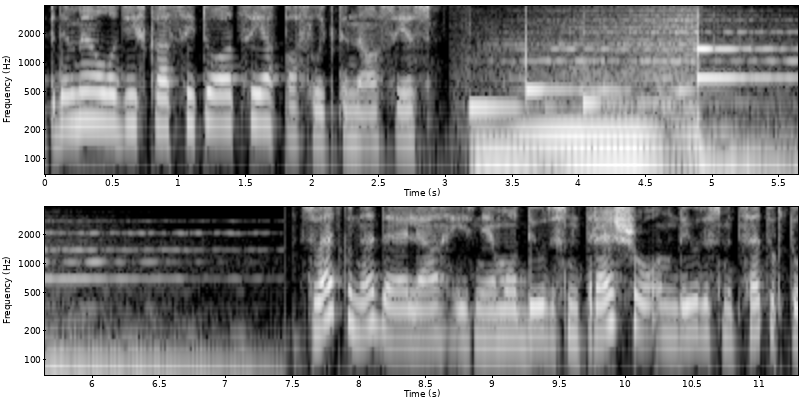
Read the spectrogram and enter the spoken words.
epidemioloģiskā situācija pasliktināsies. Svētku nedēļā, izņemot 23. un 24.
